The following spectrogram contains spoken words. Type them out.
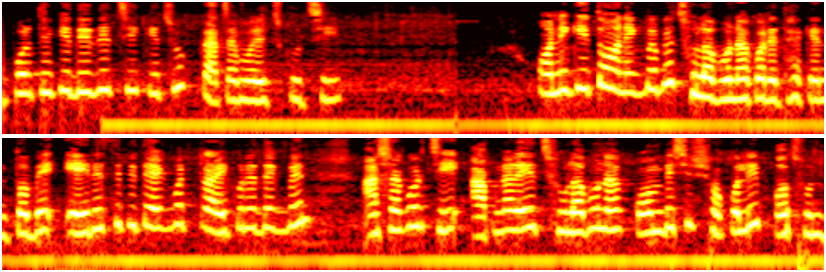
উপর থেকে দিয়ে দিচ্ছি কিছু কাঁচামরিচ কুচি। অনেকেই তো অনেকভাবে ছোলা বোনা করে থাকেন, তবে এই রেসিপিতে একবার ট্রাই করে দেখবেন। আশা করছি আপনার এই ছোলা বোনা কম বেশি সকলেই পছন্দ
